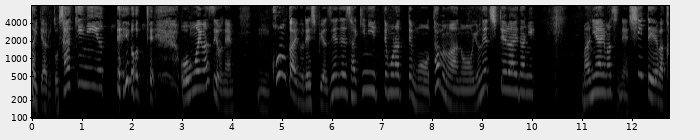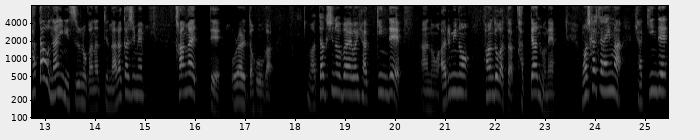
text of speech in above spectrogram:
書いてあると、先に言ってよって思いますよね。うん、今回のレシピは全然先に言ってもらっても、多分あの、予熱してる間に間に合いますね。強いて言えば型を何にするのかなっていうのをあらかじめ考えておられた方が、私の場合は100均で、あの、アルミのパウンド型買ってあるのね。もしかしたら今、100均で、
